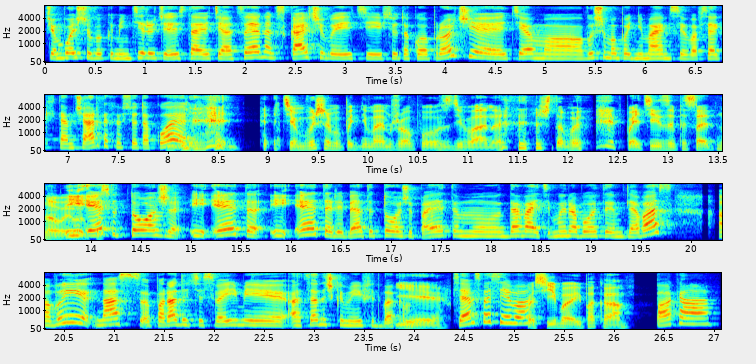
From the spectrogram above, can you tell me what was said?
Чем больше вы комментируете, ставите оценок, скачиваете и все такое прочее, тем э, выше мы поднимаемся во всяких там чартах и все такое. Тем выше мы поднимаем жопу с дивана, чтобы пойти записать новый И выпуск. это тоже, и это, и это, ребята, тоже. Поэтому давайте, мы работаем для вас, а вы нас порадуйте своими оценочками и фидбэком. Е. Всем спасибо. Спасибо и пока. Пока.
